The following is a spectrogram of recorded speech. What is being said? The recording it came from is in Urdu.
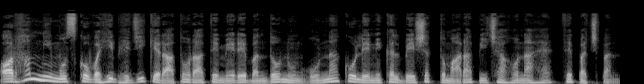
اور ہم نے مس کو وہی بھیجی کہ راتوں راتے میرے بندوں نونگونا کو لے نکل، بے شک تمہارا پیچھا ہونا ہے پھر پچپن۔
